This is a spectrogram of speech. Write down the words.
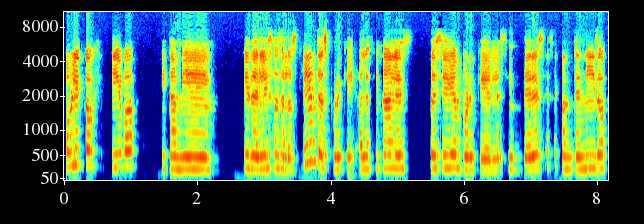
público objetivo y también fidelizas a los clientes, porque a la final es, te siguen porque les interesa ese contenido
